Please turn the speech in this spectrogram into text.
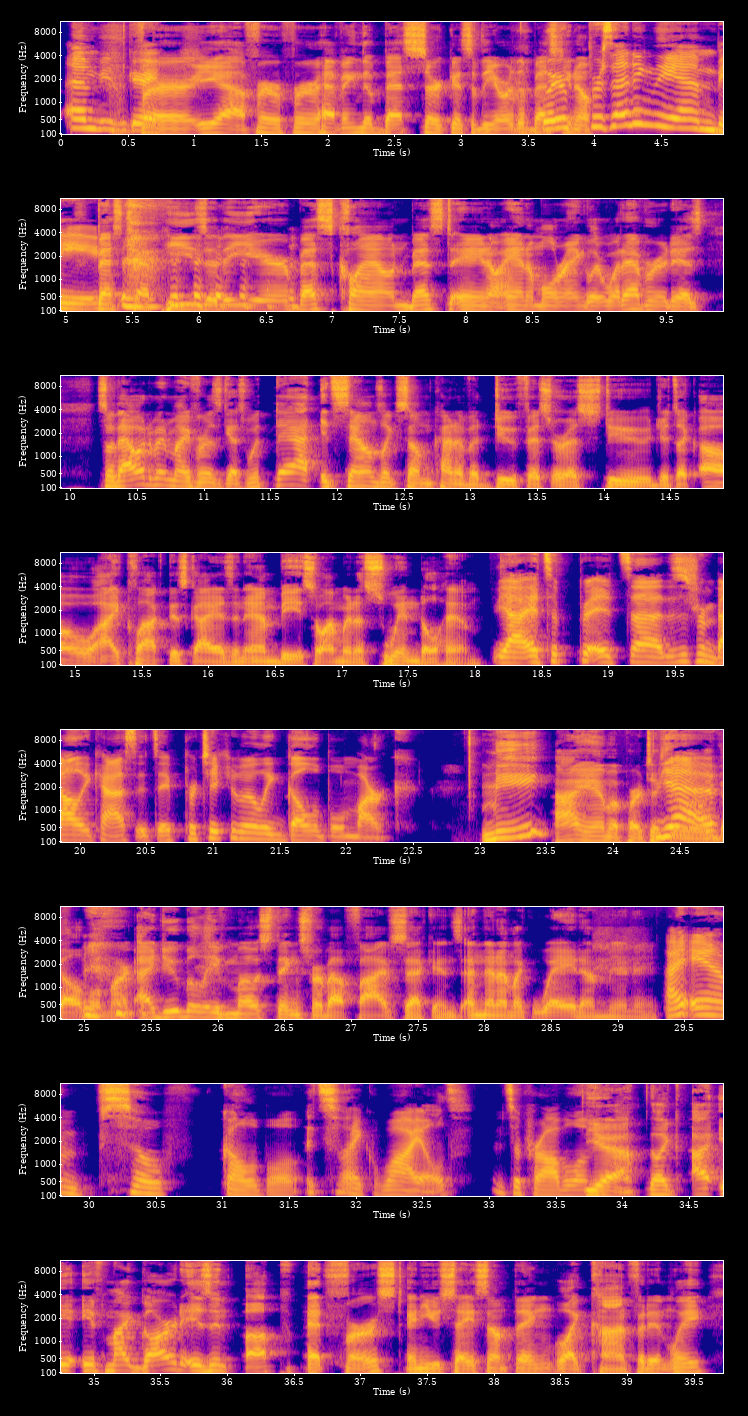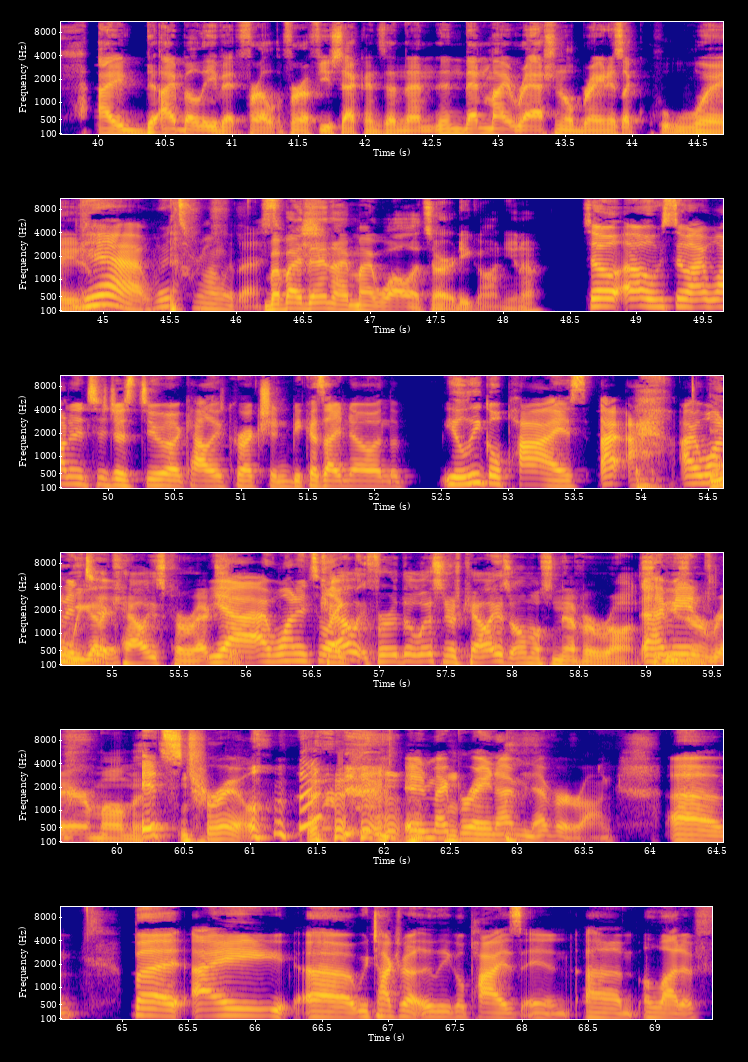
MB's great. for yeah for for having the best circus of the year or the best We're you know presenting the MB. best trapeze of the year best clown best you know animal wrangler whatever it is so that would have been my first guess with that it sounds like some kind of a doofus or a stooge it's like oh i clocked this guy as an mb so i'm gonna swindle him Yeah, it's a it's uh this is from Ballycast. It's a particularly gullible mark. me i am a particularly Yeah. gullible mark i do believe most things for about five seconds and then i'm like wait a minute I am so gullible. It's like wild. It's a problem. Yeah, like I, if my guard isn't up at first, and you say something like confidently, I, I believe it for a, for a few seconds, and then and then my rational brain is like, wait. Yeah, what's wrong with us? But by then, I my wallet's already gone. You know. so oh, so I wanted to just do a Callie's correction because I know in the illegal pies, I I, I wanted Ooh, we got to. a Callie's correction. yeah, I wanted to like. Callie, for the listeners, Callie is almost never wrong. So I these mean, are rare moments. It's true. in my brain, I'm never wrong. Um, but I, uh, we talked about illegal pies, and um, a lot of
